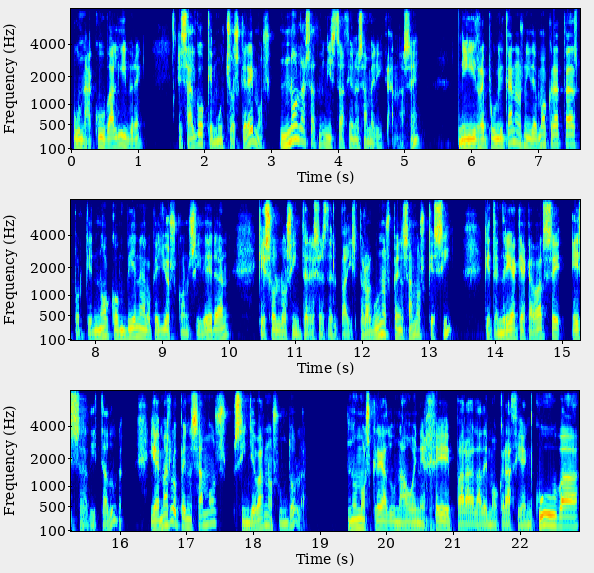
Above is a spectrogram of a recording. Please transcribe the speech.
una Cuba libre es algo que muchos queremos, no las administraciones americanas, ¿eh? ni republicanos ni demócratas, porque no conviene a lo que ellos consideran que son los intereses del país. Pero algunos pensamos que sí, que tendría que acabarse esa dictadura. Y además lo pensamos sin llevarnos un dólar no hemos creado una ONG para la democracia en Cuba,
